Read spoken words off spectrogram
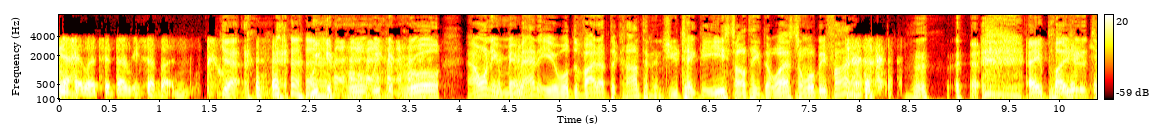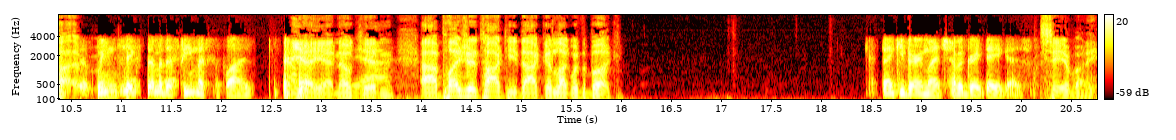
Yeah, let's hit that reset button. Yeah, we could rule. We could rule. I won't even be mad at you. We'll divide up the continents. You take the east, I'll take the west, and we'll be fine. hey, pleasure to talk. We need to take some of the FEMA supplies. yeah, yeah, no yeah. kidding. Uh, pleasure to talk to you, Doc. Good luck with the book. Thank you very much. Have a great day, you guys. See you, buddy.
